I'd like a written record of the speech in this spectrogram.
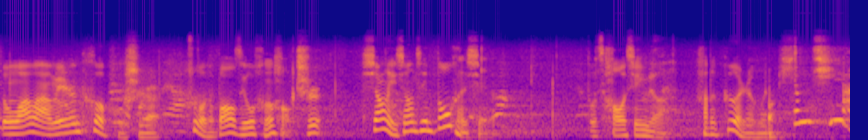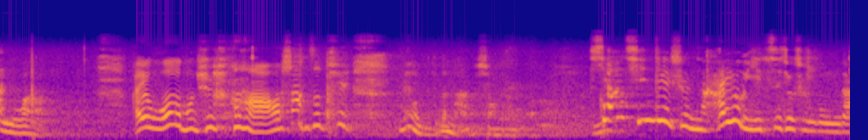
董婉婉为人特朴实，做的包子又很好吃。乡里乡亲都很信任，不操心着他的个人问题。相亲啊你忘了？哎呦，我可不去啊！上次去没有一个男的相中我。相亲这事哪有一次就成功的？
